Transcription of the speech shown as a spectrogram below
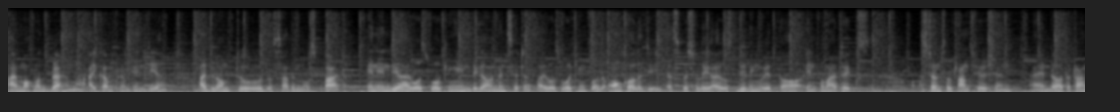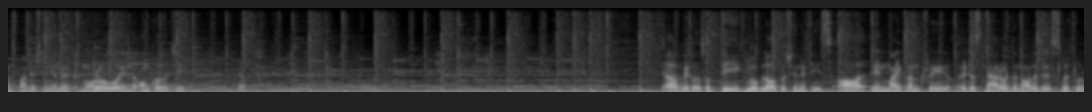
I'm Mohamed Ibrahim. I come from India. I belong to the southernmost part. In India, I was working in the government setup. I was working for the oncology, especially I was dealing with uh, informatics, stem cell transfusion, and uh, the transplantation unit. Moreover, in the oncology. Yeah. Yeah, because of the global opportunities uh, in my country, it is narrowed. The knowledge is little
